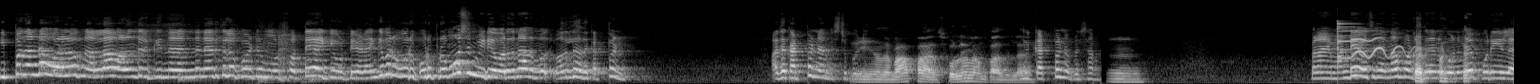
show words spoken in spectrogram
இப்பதான்டா ஓரளவுக்கு நல்லா வளர்ந்துருக்கு. இந்த இந்த நேரத்துல போயிட்டு சொட்டையாக்கி விட்டியடா இங்க பாரு ஒரு ஒரு ப்ரொமோஷன் வீடியோ வருதுன்னா அது முதல்ல அதை கட் பண்ணு. அதை கட் பண்ண போயிட்டு. நீங்க அதை வாப்பா சொல்லலாம்ப்பா அதுல. நீ கட் பண்ணு பேசாம. ம். இப்ப நான் என் மண்டையை வச்சுட்டு என்ன பண்றது? எனக்கு ஒண்ணுமே புரியல.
